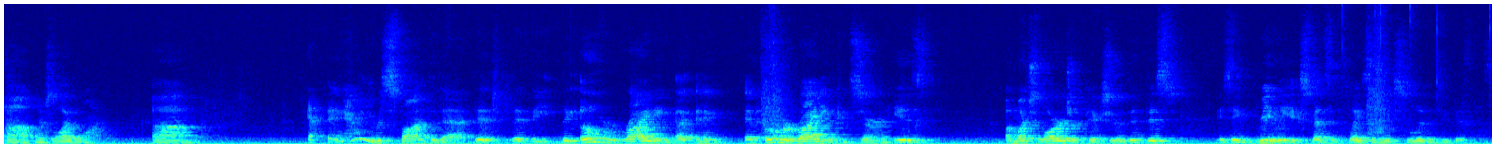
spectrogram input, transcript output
uh, on July 1. Um, and how do you respond to that? That, that the, the overriding, uh, an, an overriding concern is a much larger picture that this is a really expensive place in which to live and do business.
